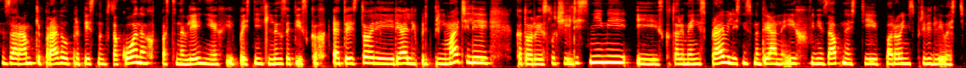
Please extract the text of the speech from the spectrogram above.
за рамки правил, прописанных в законах, постановлениях и пояснительных записках. Это истории реальных предпринимателей, которые случились с ними и с которыми они справились, несмотря на их внезапность и порой несправедливость.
